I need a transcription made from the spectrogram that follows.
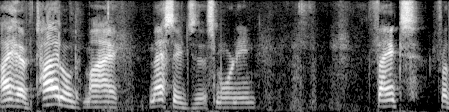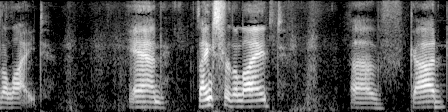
I have titled my message this morning, Thanks for the Light. And thanks for the light of God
